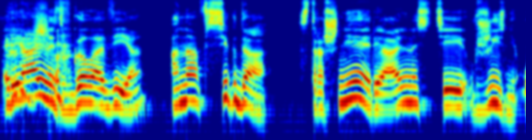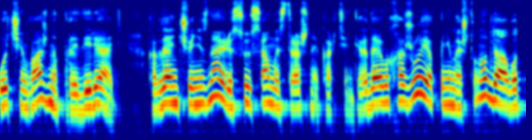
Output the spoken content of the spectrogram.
реальность в голове, она всегда страшнее реальности в жизни. Очень важно проверять. Когда я ничего не знаю, рисую самые страшные картинки. Когда я выхожу, я понимаю, что ну да, вот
